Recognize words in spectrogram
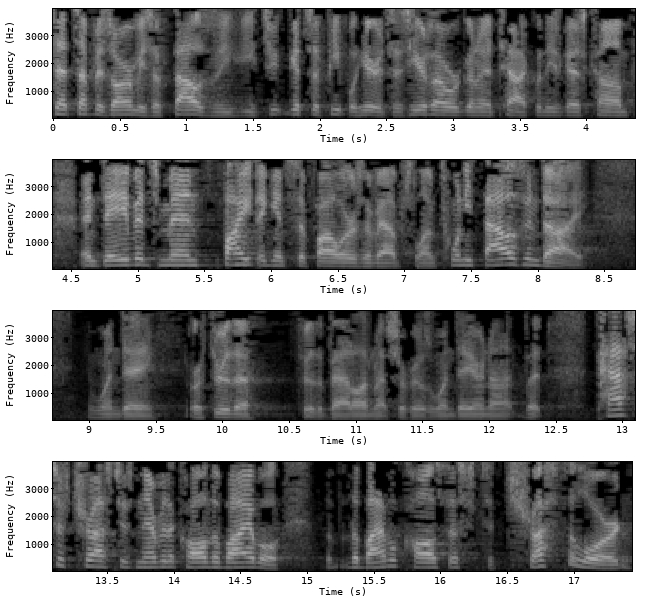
sets up his armies of thousands. He gets the people here. It says, here's how we're going to attack when these guys come. And David's men fight against the followers of Absalom. 20,000 die in one day, or through the, through the battle. I'm not sure if it was one day or not. But passive trust is never the call of the Bible. The Bible calls us to trust the Lord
